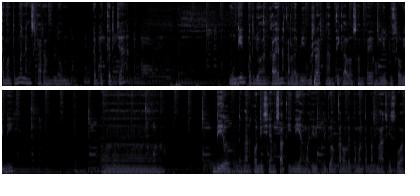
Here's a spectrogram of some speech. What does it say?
teman-teman yang sekarang belum dapat kerja mungkin perjuangan kalian akan lebih berat nanti kalau sampai omnibus law ini uh, deal dengan kondisi yang saat ini yang masih diperjuangkan oleh teman-teman mahasiswa.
